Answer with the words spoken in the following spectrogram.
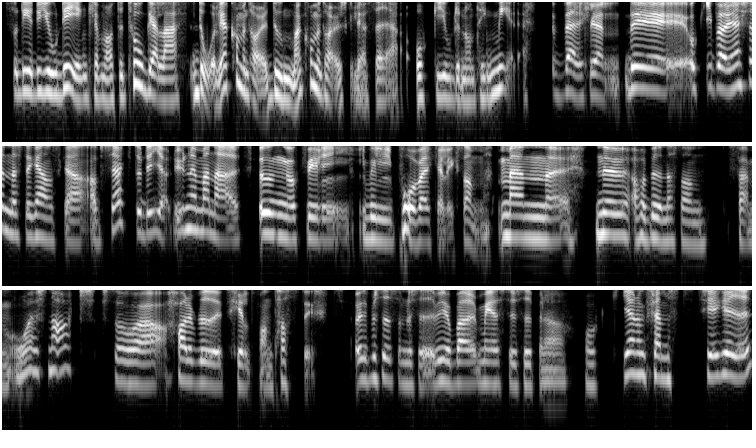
Så det du gjorde egentligen var att du tog alla dåliga kommentarer, dumma kommentarer skulle jag säga, och gjorde någonting med det. Verkligen. Det, och I början kändes det ganska abstrakt och det gör det ju när man är ung och vill, vill påverka. Liksom. Men eh, nu har blivit nästan fem år snart så har det blivit helt fantastiskt. Och det är precis som du säger, vi jobbar med stereotyperna och gör nog främst tre grejer.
